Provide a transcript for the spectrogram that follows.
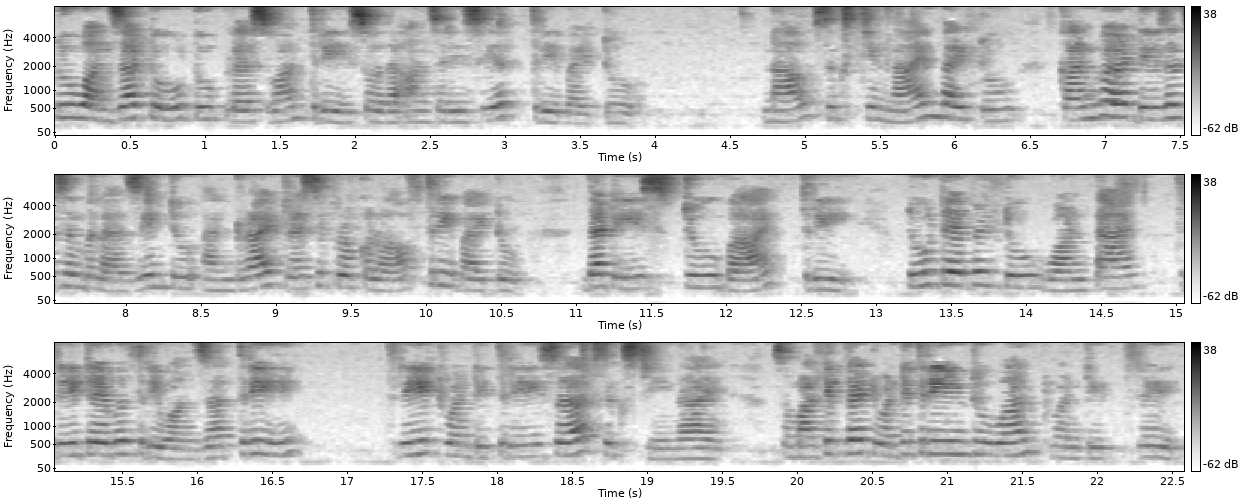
2 ones are 2, 2 plus 1, 3. So the answer is here 3 by 2. Now 69 by 2, convert division symbol as into and write reciprocal of 3 by 2. That is 2 by 3. 2 table 2, 1 time. 3 table 3 ones are 3. 3 23s are 69. So multiply 23 into 1, 23.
